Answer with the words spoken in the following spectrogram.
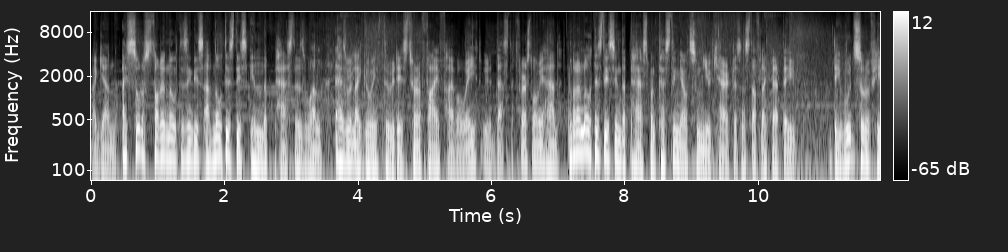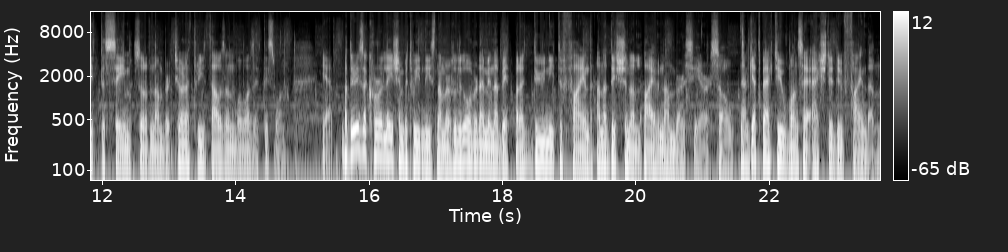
again. I sort of started noticing this. I've noticed this in the past as well. As we're like going through this, 205, 508, that's the first one we had. But I noticed this in the past when testing out some new characters and stuff like that. They they would sort of hit the same sort of number. 203,000, what was it? This one. Yeah, but there is a correlation between these numbers. We'll go over them in a bit, but I do need to find an additional five numbers here. So I'll get back to you once I actually do find them.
